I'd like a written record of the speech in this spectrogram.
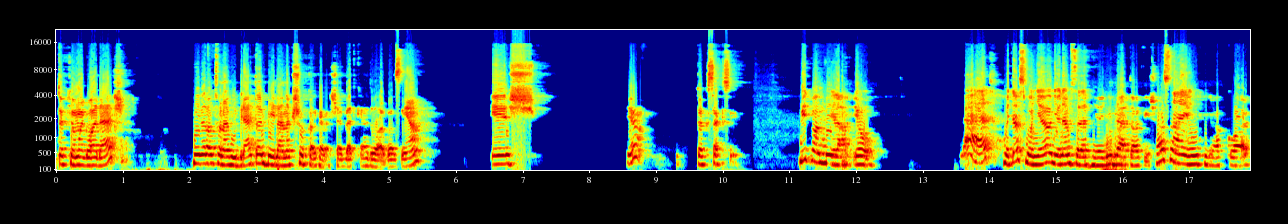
Tök jó megoldás. Mivel ott van a vibrátor, Bélának sokkal kevesebbet kell dolgoznia. És... Ja, tök szexi. Mit mond Béla? Jó. Lehet, hogy azt mondja, hogy ő nem szeretné, hogy vibrátort is használjunk, mert akkor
